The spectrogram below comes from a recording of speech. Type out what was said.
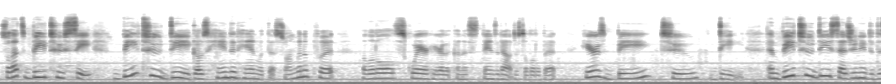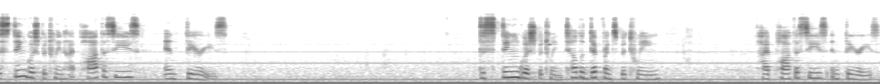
So that's B2C. B2D goes hand in hand with this. So I'm going to put a little square here that kind of stands it out just a little bit. Here's B2D. And B2D says you need to distinguish between hypotheses and theories. Distinguish between, tell the difference between hypotheses and theories.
